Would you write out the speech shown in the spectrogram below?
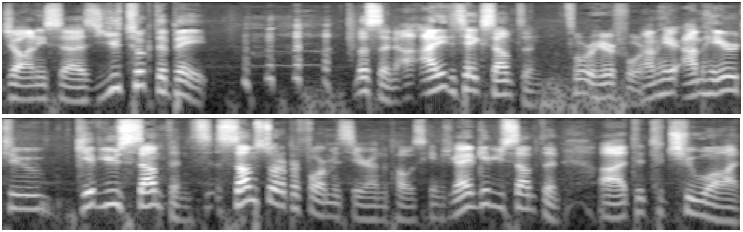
Johnny says, "You took the bait." Listen, I, I need to take something. That's what we're here for. I'm here. I'm here to give you something, S- some sort of performance here on the post games. We got to give you something uh, to, to chew on.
